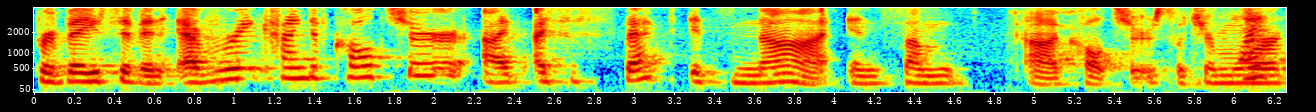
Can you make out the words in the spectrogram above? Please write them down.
pervasive in every kind of culture. I, I suspect it's not in some uh, cultures, which are more I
